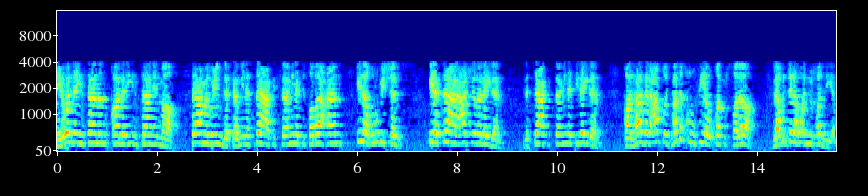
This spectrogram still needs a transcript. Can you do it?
يعني لو أن إنسانا قال لإنسان ما سأعمل عندك من الساعة الثامنة صباحا إلى غروب الشمس إلى الساعة العاشرة ليلا إلى الساعة الثامنة ليلا. قال هذا العقد ما تدخل فيه أوقات الصلاة؟ لا بد له أن يصلي.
